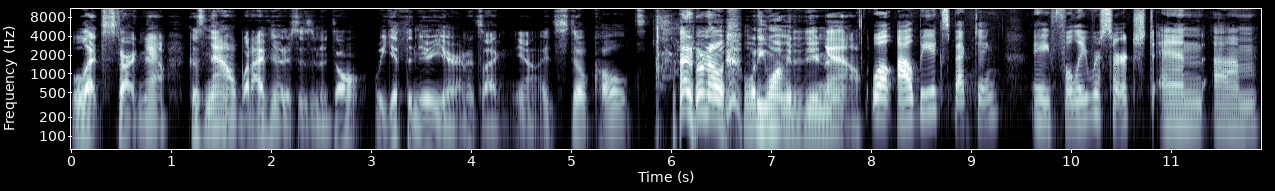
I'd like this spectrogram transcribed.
Let's start now. Because now, what I've noticed as an adult, we get the new year and it's like, yeah, it's still cold. I don't know. What do you want me to do now? Well, I'll be expecting a fully researched and um,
